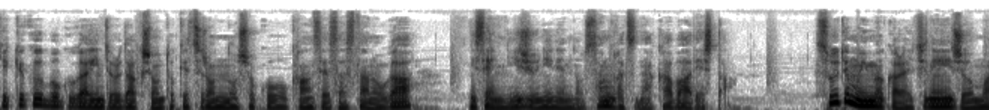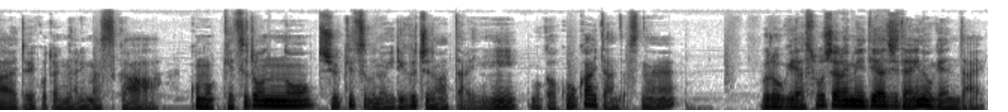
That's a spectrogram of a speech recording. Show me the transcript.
結局僕がイントロダクションと結論の書稿を完成させたのが、2022年の3月半ばでした。それでも今から1年以上前ということになりますが、この結論の集結部の入り口のあたりに僕はこう書いたんですね。ブログやソーシャルメディア時代の現代、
